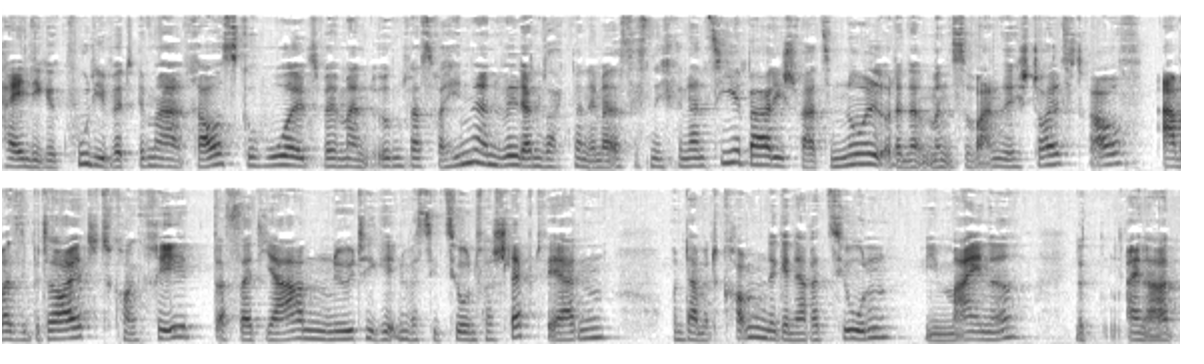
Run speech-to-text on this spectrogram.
heilige Kuh, die wird immer rausgeholt, wenn man irgendwas verhindern will. Dann sagt man immer, das ist nicht finanzierbar, die schwarze Null, oder man ist so wahnsinnig stolz drauf. Aber sie bedeutet konkret, dass seit Jahren nötige Investitionen verschleppt werden und damit kommende Generationen wie meine einer,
